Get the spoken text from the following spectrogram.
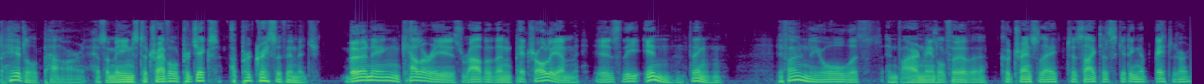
Pedal power as a means to travel projects a progressive image. Burning calories rather than petroleum is the in thing. If only all this environmental fervour could translate to cyclists getting a better,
